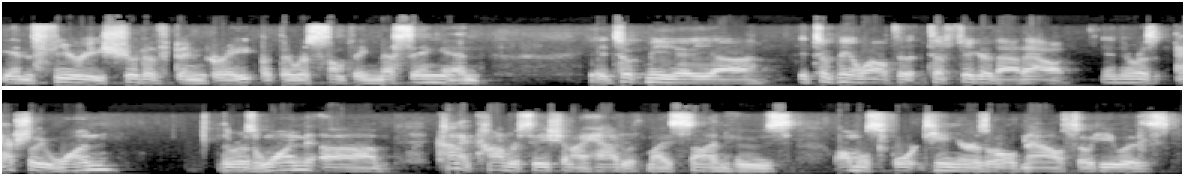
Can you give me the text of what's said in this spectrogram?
in theory should have been great, but there was something missing, and it took me a uh, it took me a while to, to figure that out. And there was actually one there was one uh, kind of conversation I had with my son, who's almost 14 years old now. So he was,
